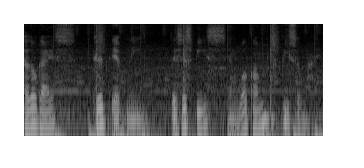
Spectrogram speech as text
Hello, guys. Good evening. This is Peace, and welcome to Peace of Mind.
